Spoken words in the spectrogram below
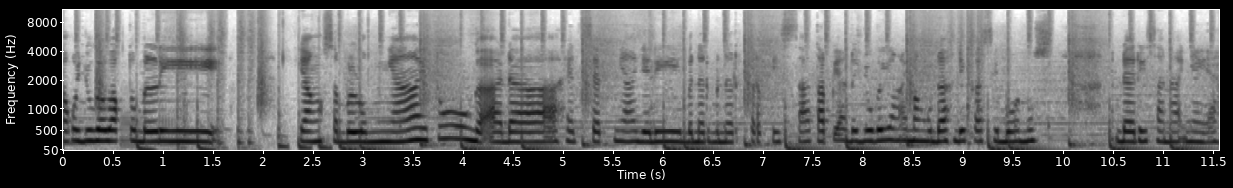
Aku juga waktu beli yang sebelumnya itu nggak ada headsetnya jadi bener-bener terpisah. Tapi ada juga yang emang udah dikasih bonus dari sananya ya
